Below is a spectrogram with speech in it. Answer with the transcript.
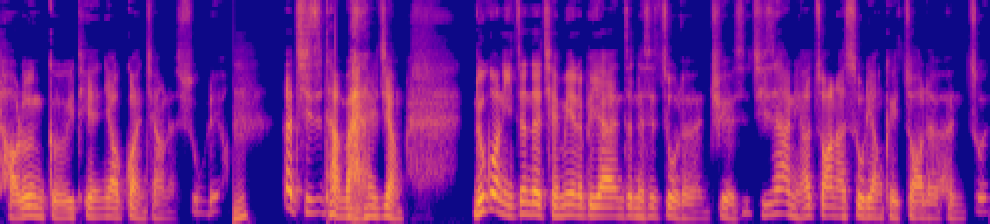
讨论隔一天要灌浆的数量。嗯，那其实坦白来讲。如果你真的前面的 B I N 真的是做的很确实，其实啊，你要抓那数量可以抓的很准，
